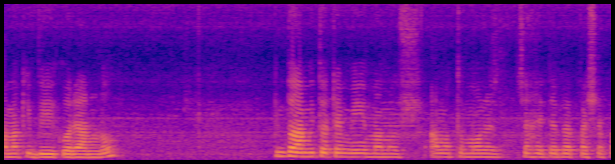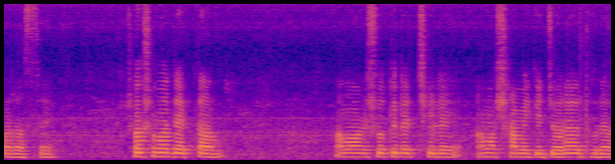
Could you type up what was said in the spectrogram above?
আমাকে বিয়ে করে আনলো। কিন্তু আমি তো একটা মেয়ে মানুষ, আমার তো মনের চাহিদা ব্যাপার স্যাপার আছে। সবসময় দেখতাম আমার সতীনের ছেলে আমার স্বামীকে জড়া ধরা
